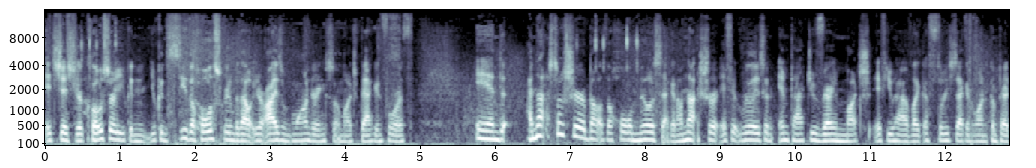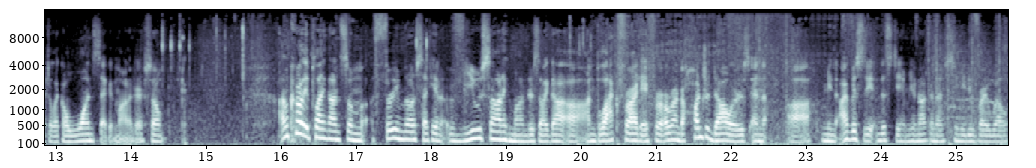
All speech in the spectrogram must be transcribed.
it's just you're closer you can you can see the whole screen without your eyes wandering so much back and forth. And I'm not so sure about the whole millisecond. I'm not sure if it really is going to impact you very much if you have like a three second one compared to like a one second monitor. So I'm currently playing on some 3 millisecond ViewSonic monitors that I got uh, on Black Friday for around $100 and uh, I mean obviously in this game you're not going to see me do very well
